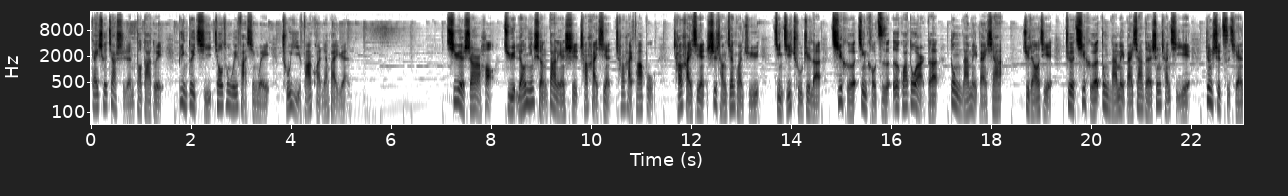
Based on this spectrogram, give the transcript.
该车驾驶人到大队，并对其交通违法行为处以罚款两百元。七月十二号，据辽宁省大连市长海县长海发布，长海县市场监管局紧急处置了七盒进口自厄瓜多尔的冻南美白虾。据了解，这七盒冻南美白虾的生产企业正是此前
